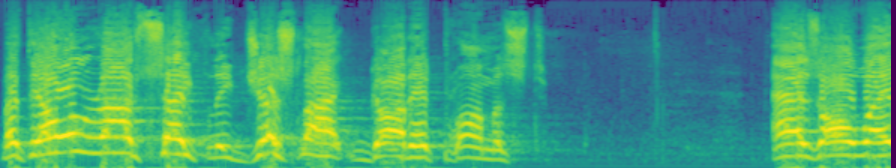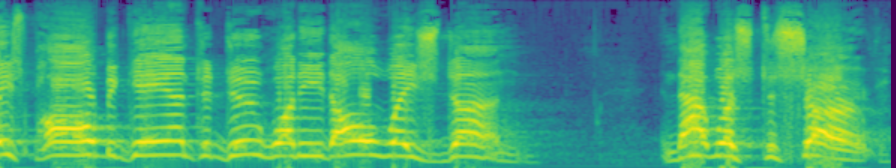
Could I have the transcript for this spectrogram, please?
But they all arrived safely, just like God had promised. As always, Paul began to do what he'd always done, and that was to serve.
